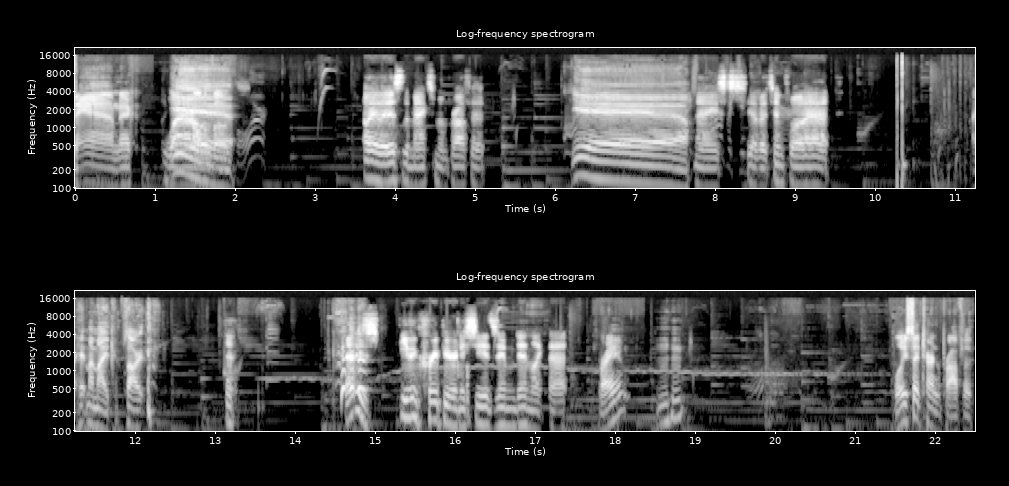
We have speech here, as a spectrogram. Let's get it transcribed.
Damn, Nick. Wow. Yeah. Oh yeah, that is the maximum profit. Yeah. Nice. Yeah, the tinfoil hat. I hit my mic. Sorry. That is even creepier when you see it zoomed in like that. Right? mm-hmm. At least I turned a profit.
